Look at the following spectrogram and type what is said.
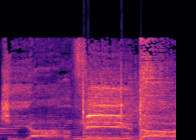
que a vida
